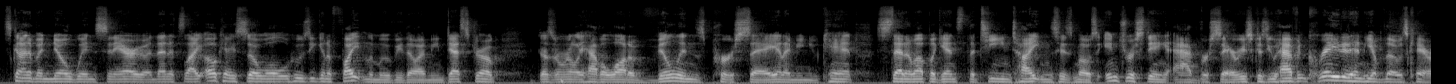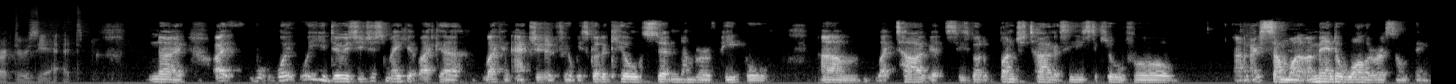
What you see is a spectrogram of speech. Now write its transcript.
it's kind of a no-win scenario. And then it's like, okay, so well, who's he going to fight in the movie though? I mean, Deathstroke doesn't really have a lot of villains per se, and I mean, you can't set him up against the Teen Titans, his most interesting adversaries, because you haven't created any of those characters yet. No, I what what you do is you just make it like a like an action film. He's got to kill a certain number of people, um, like targets. He's got a bunch of targets he needs to kill for, I don't know, someone, Amanda Waller or something.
